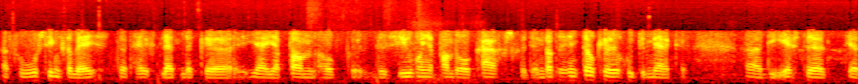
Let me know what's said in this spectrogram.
eh, verwoesting geweest. Dat heeft letterlijk eh, ja, Japan ook, de ziel van Japan door elkaar geschud. En dat is in Tokio heel goed te merken. Die eerste ja,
